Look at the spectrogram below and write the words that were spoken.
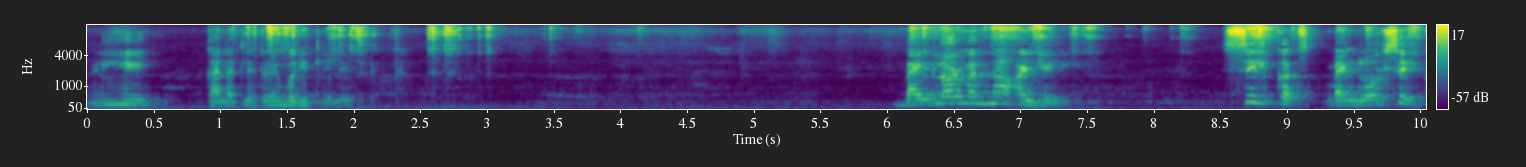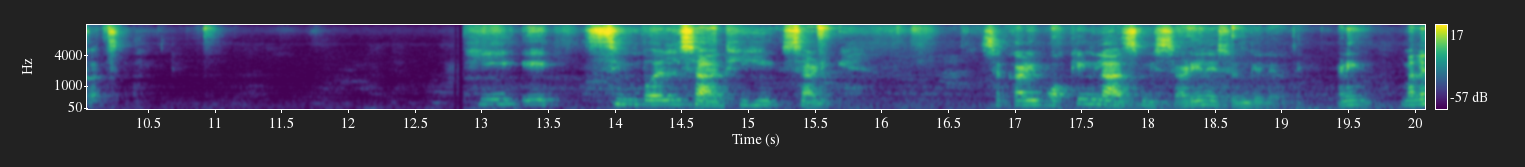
आणि हे कानातले तुम्ही बघितलेलेच आहेत. बँगलोरमधनं आणलेली. सिल्कच बँगलोर सिल्कच. ही एक सिंपल साधी साडी. सकाळी वॉकिंगला आज मी साडी नेसून गेले होते. आणि मला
